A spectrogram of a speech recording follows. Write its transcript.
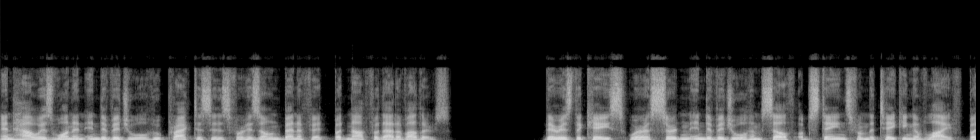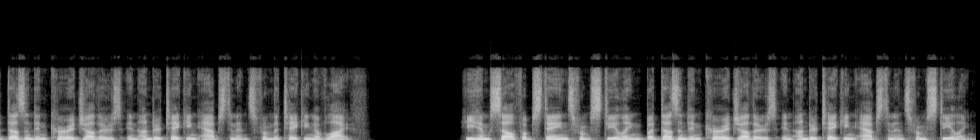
And how is one an individual who practices for his own benefit but not for that of others? There is the case where a certain individual himself abstains from the taking of life but doesn't encourage others in undertaking abstinence from the taking of life he himself abstains from stealing but doesn't encourage others in undertaking abstinence from stealing.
